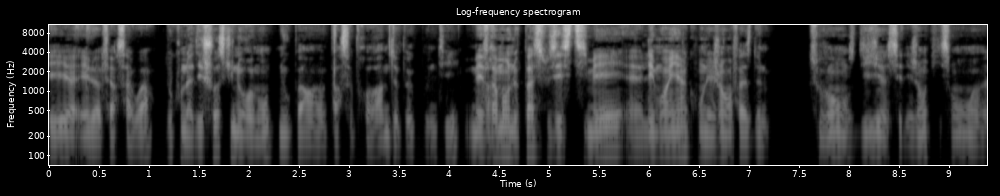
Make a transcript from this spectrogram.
et, et le faire savoir. Donc on a des choses qui nous remontent nous par par ce programme de bug bounty, mais vraiment ne pas sous-estimer euh, les moyens qu'ont les gens en face de nous. Souvent on se dit c'est des gens qui sont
